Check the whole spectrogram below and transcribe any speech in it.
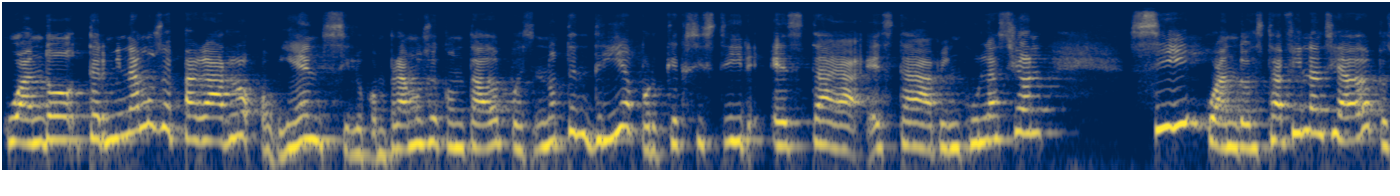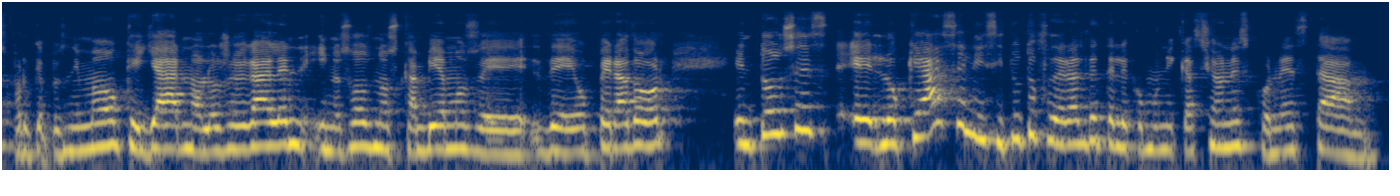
Cuando terminamos de pagarlo, o bien si lo compramos de contado, pues no tendría por qué existir esta, esta vinculación. Sí, cuando está financiado, pues porque pues ni modo que ya nos los regalen y nosotros nos cambiemos de, operador. Entonces, eh, lo que hace el Instituto Federal de Telecomunicaciones con, esta,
